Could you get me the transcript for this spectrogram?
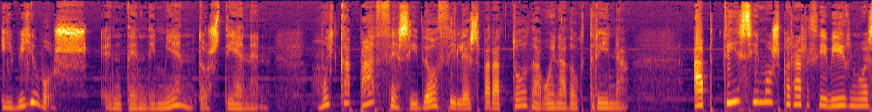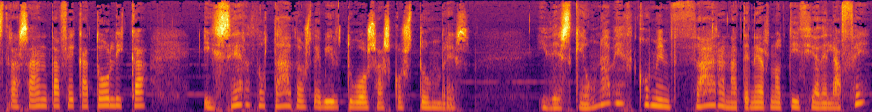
y vivos entendimientos tienen, muy capaces y dóciles para toda buena doctrina, aptísimos para recibir nuestra santa fe católica y ser dotados de virtuosas costumbres. Y desde una vez comenzaran a tener noticia de la fe,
